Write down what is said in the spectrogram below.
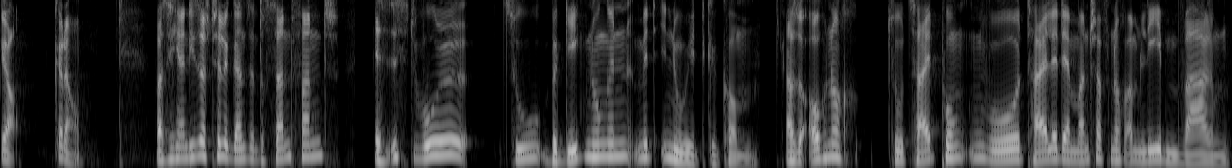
Ja, genau. Was ich an dieser Stelle ganz interessant fand, es ist wohl zu Begegnungen mit Inuit gekommen. Also auch noch zu Zeitpunkten, wo Teile der Mannschaft noch am Leben waren.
